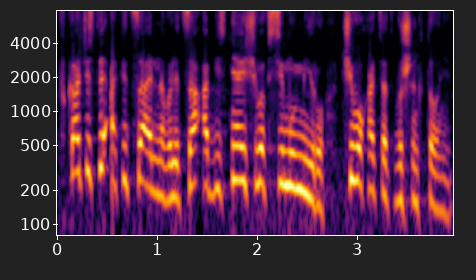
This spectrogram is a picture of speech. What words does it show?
в качестве официального лица, объясняющего всему миру, чего хотят в Вашингтоне.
